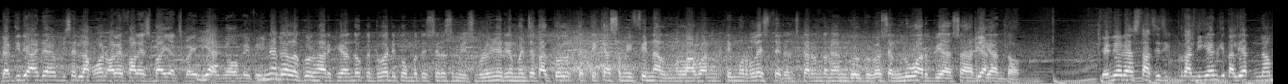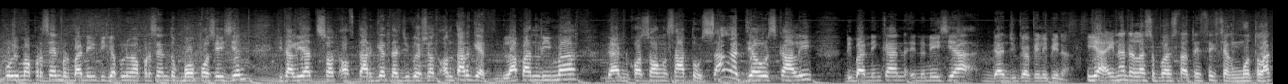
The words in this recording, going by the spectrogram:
dan tidak ada yang bisa dilakukan oleh Vales Bayan sebagai Ya, gawang ini adalah gol Hargianto kedua di kompetisi resmi. Sebelumnya dia mencetak gol ketika semifinal melawan Timur Leste dan sekarang tendangan gol bebas yang luar biasa Ya. Dan ini ada statistik pertandingan, kita lihat 65% berbanding 35% untuk ball possession. Kita lihat shot off target dan juga shot on target. 85 dan 01. Sangat jauh sekali dibandingkan Indonesia dan juga Filipina. Iya, ini adalah sebuah statistik yang mutlak.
